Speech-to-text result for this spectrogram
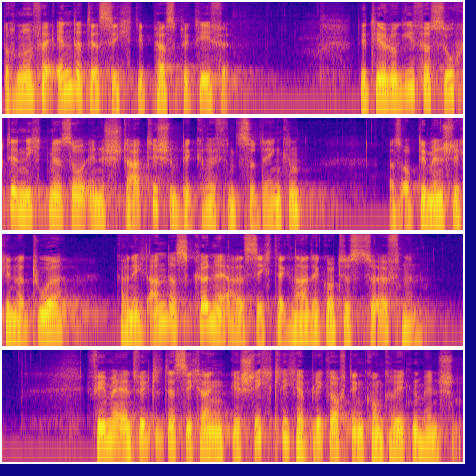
Doch nun veränderte sich die Perspektive. Die Theologie versuchte nicht mehr so in statischen Begriffen zu denken, als ob die menschliche Natur gar nicht anders könne, als sich der Gnade Gottes zu öffnen. Vielmehr entwickelte sich ein geschichtlicher Blick auf den konkreten Menschen.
